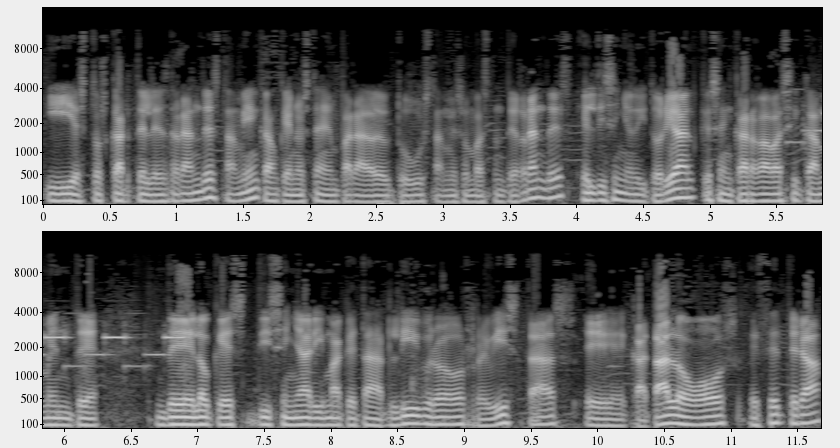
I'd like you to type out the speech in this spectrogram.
y estos carteles grandes también, que aunque no estén en parada de autobús también son bastante grandes. El diseño editorial, que se encarga básicamente de lo que es diseñar y maquetar libros, revistas, eh, catálogos, etcétera.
